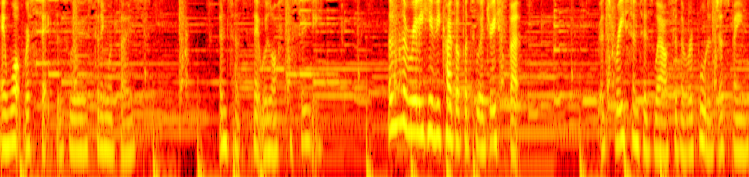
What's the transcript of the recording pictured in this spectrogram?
and what risk factors were sitting with those infants that were lost to SUDI. This is a really heavy kaupapa to address, but it's recent as well, so the report has just been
